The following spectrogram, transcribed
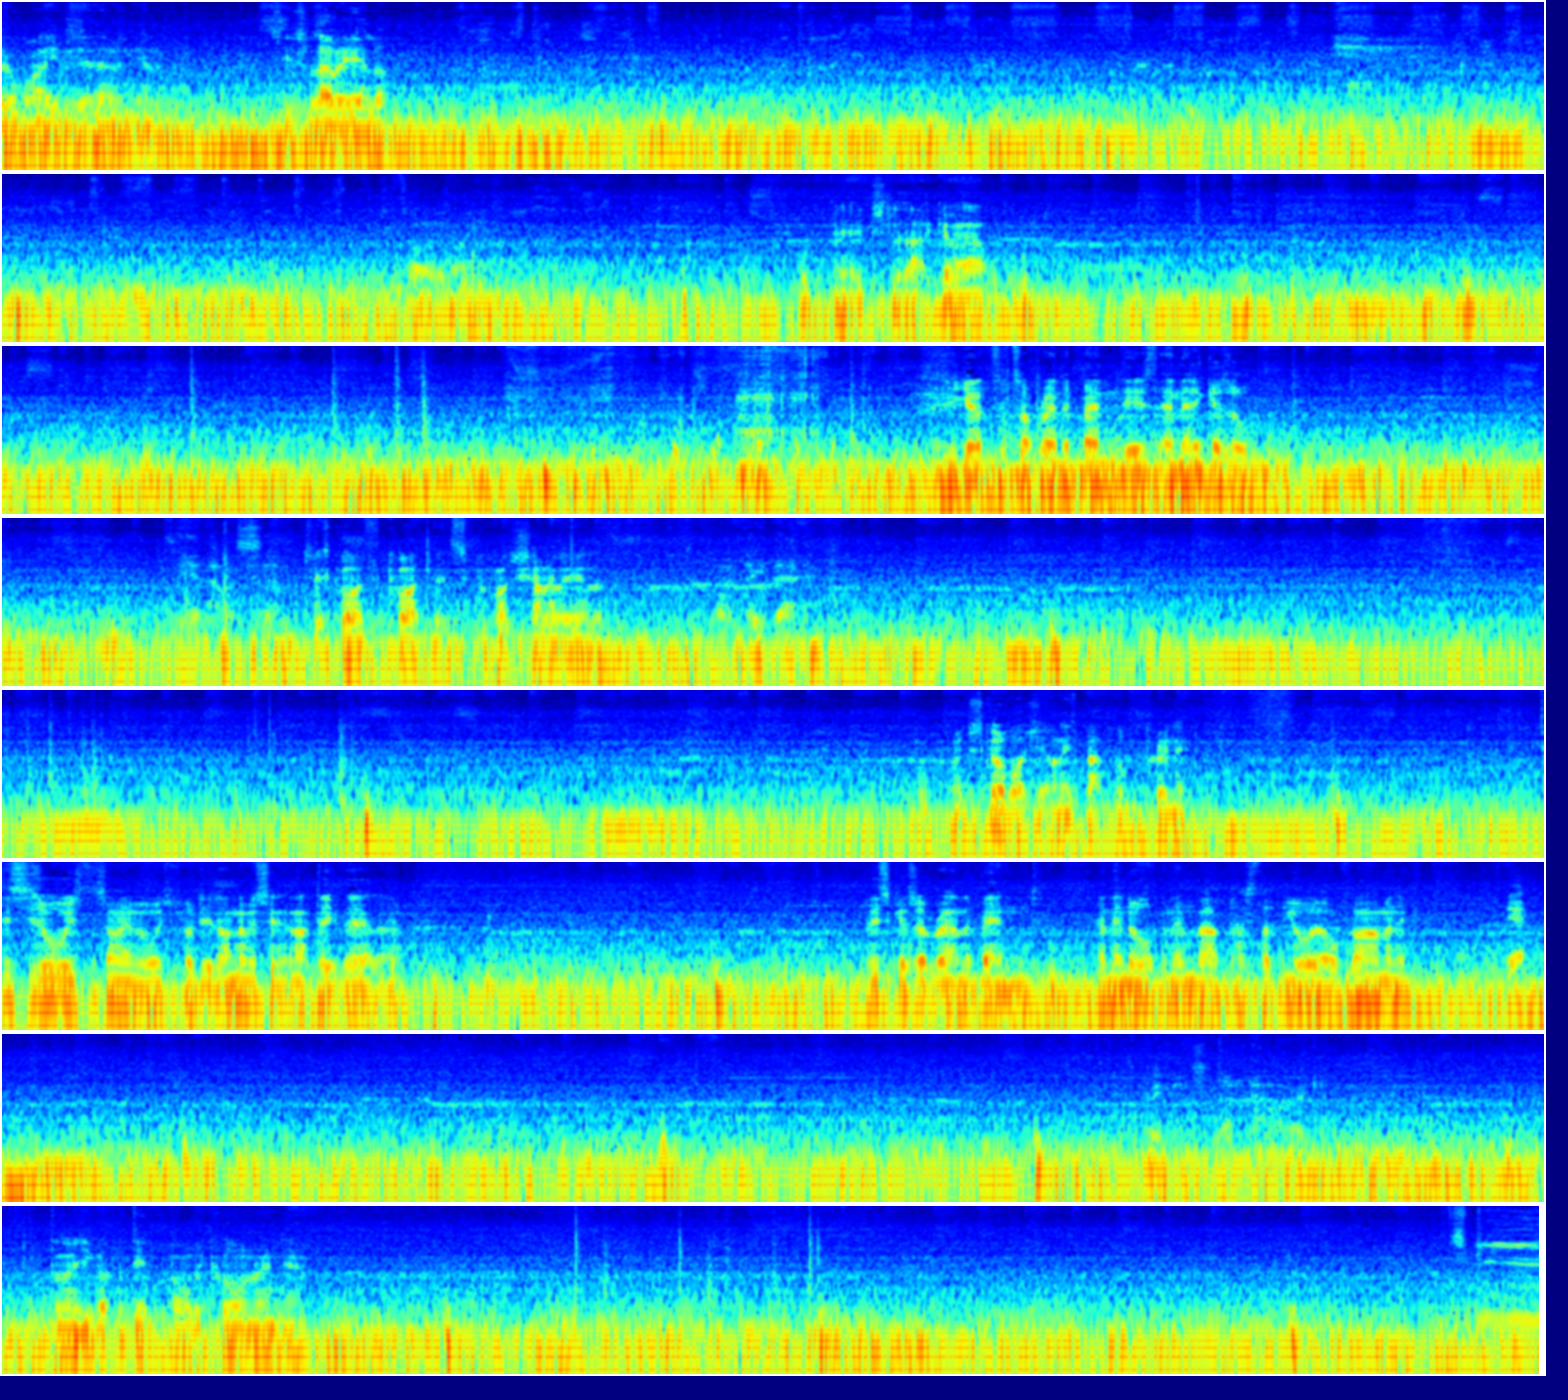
wavy there, haven't you? Look. See, it's low here, look. Just let that go out. you get up to the top where the bend is, and then it goes up. So it's quite, quite, it's quite shallow here. Look. quite deep there. We've just got to watch it on his back bumper, in it. This is always the same, always flooded. I've never seen it that deep there though. This goes up round the bend and then up and then about past up the oil farm, innit? Yeah. I reckon. I don't know, you got the dip by the corner, ain't you? Speed!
